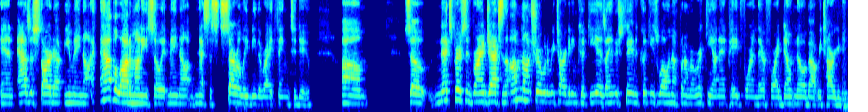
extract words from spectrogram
And as a startup, you may not have a lot of money, so it may not necessarily be the right thing to do. Um, so next person, Brian Jackson. I'm not sure what a retargeting cookie is. I understand the cookies well enough, but I'm a rookie on it, paid for, and therefore I don't know about retargeting.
